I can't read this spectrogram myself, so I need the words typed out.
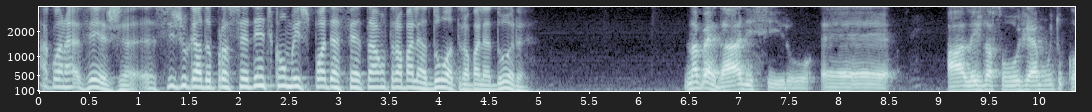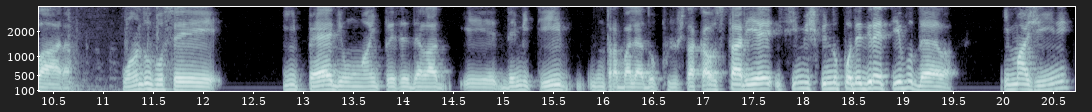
Agora, veja, se julgado procedente, como isso pode afetar um trabalhador ou a trabalhadora? Na verdade, Ciro, é, a legislação hoje é muito clara. Quando você impede uma empresa dela eh, demitir um trabalhador por justa causa, estaria se inscrindo no poder diretivo dela. Imagine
